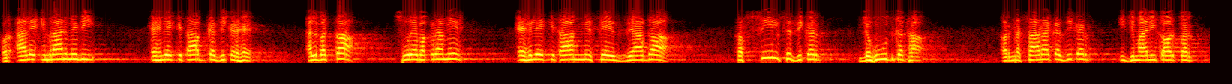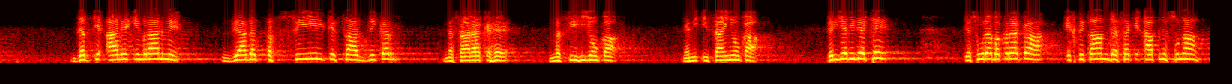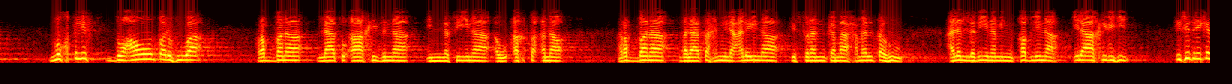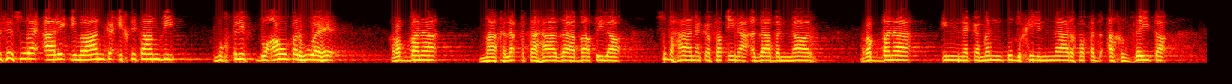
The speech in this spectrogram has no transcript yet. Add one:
اور آل عمران میں بھی اہل کتاب کا ذکر ہے۔ البتہ سورہ بقرہ میں اہل کتاب میں سے زیادہ تفصیل سے ذکر یہود کا تھا اور نصارہ کا ذکر اجمالی طور پر، جبکہ آل عمران میں زیادہ تفصیل کے ساتھ ذکر نصارہ کا ہے، مسیحیوں کا یعنی عیسائیوں کا۔ پھر یہ بھی دیکھیں کہ سورہ بقرہ کا اختتام جیسا کہ آپ نے سنا مختلف دعاؤں پر ہوا، ربنا لا تؤاخذنا ان نسینا او اخطأنا، ربنا ولا تحمل علينا اسرا كما حملته على الذين من قبلنا الى اخره اسی طریقے سے سورہ آل عمران کا اختتام بھی مختلف دعاؤں پر ہوا ہے، ربنا ما خلقت هذا باطلا، سبحانك فقنا عذاب النار، ربنا انك من تدخل النار فقد اخزيت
